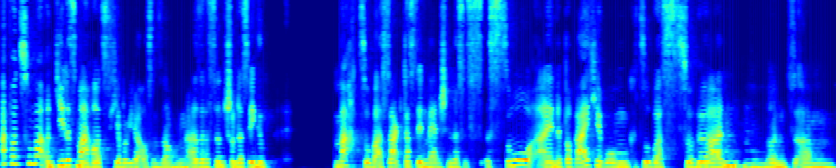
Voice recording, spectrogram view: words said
ab und zu mal und jedes Mal haut es sich aber wieder aus den Socken. Also das sind schon, deswegen macht sowas, sagt das den Menschen. Das ist, ist so eine Bereicherung, sowas zu hören. Mhm. Und ähm,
